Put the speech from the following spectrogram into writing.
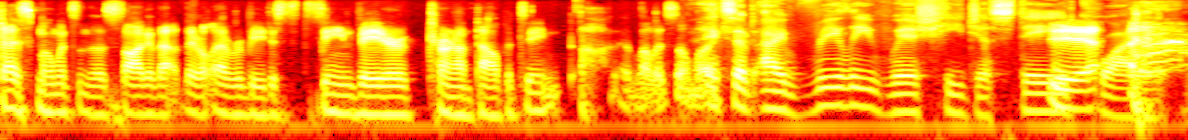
best moments in the saga that there will ever be. Just seeing Vader turn on Palpatine. Oh, I love it so much. Except I really wish he just stayed Yeah. quiet.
